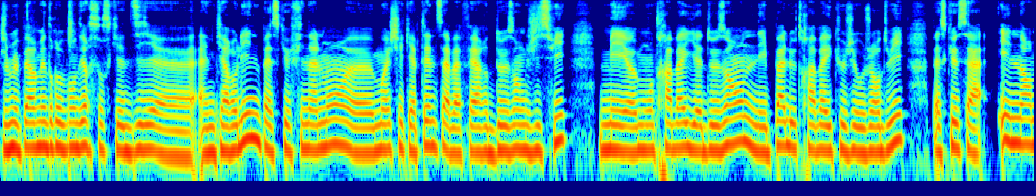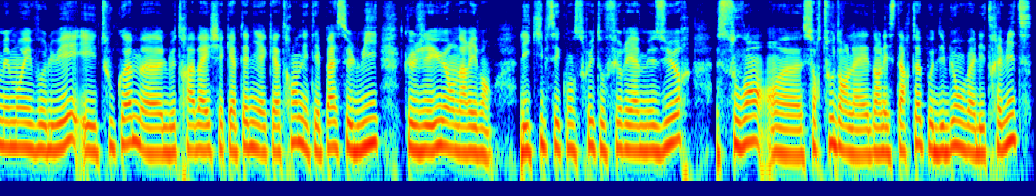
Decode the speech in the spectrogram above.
Je me permets de rebondir sur ce qu'a dit euh, Anne-Caroline, parce que finalement, euh, moi, chez Captain, ça va faire deux ans que j'y suis, mais euh, mon travail il y a deux ans n'est pas le travail que j'ai aujourd'hui, parce que ça a énormément évolué, et tout comme le travail chez Captain il y a quatre ans n'était pas celui que j'ai eu en arrivant. L'équipe s'est construite au fur et à mesure. Souvent, surtout dans, dans les startups, au début, on va aller très vite,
